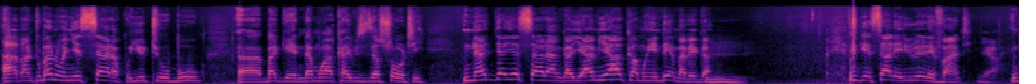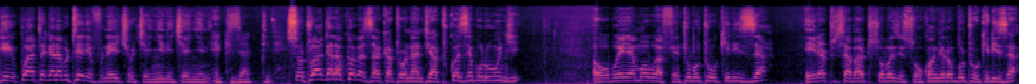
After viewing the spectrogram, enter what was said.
abantu banoonya essaala ku youtube uh, bagenda mu akabiziza sooti najjayo essaala nga ya myaka mwenda emabega. Mm. ng'essaala eri relevant. Yeah. ng'ekwatagana buterefu n'ekyo kyennyini kyennyini. Exactly. So twagala kwebaza katonda nti atukoze bulungi obweyamo bwaffe tubutuukiriza era tusaba atusobozesa okwongera obutuukiriza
